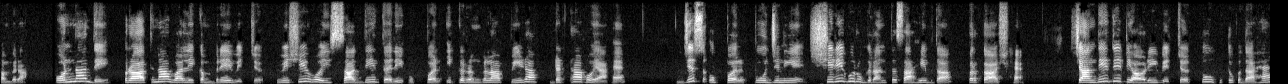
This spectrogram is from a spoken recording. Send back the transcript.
ਕਮਰਾ। ਉਹਨਾਂ ਦੇ ਪ੍ਰਾਰਥਨਾ ਵਾਲੇ ਕਮਰੇ ਵਿੱਚ ਵਿਛੀ ਹੋਈ ਸਾਦੀ ਦਰੀ ਉੱਪਰ ਇੱਕ ਰੰਗਲਾ ਪੀੜਾ ਡੱਠਾ ਹੋਇਆ ਹੈ। ਜਿਸ ਉੱਪਰ ਪੂਜਨੀਏ ਸ੍ਰੀ ਗੁਰੂ ਗ੍ਰੰਥ ਸਾਹਿਬ ਦਾ ਪ੍ਰਕਾਸ਼ ਹੈ। ਚਾਂਦੀ ਦੀ ਡਿਉਰੀ ਵਿੱਚ ਧੂਪ ਧੁਖਦਾ ਹੈ,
